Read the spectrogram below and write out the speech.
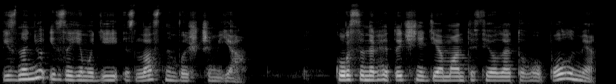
пізнанню і взаємодії із власним вищим я. Курс енергетичні діаманти фіолетового полум'я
